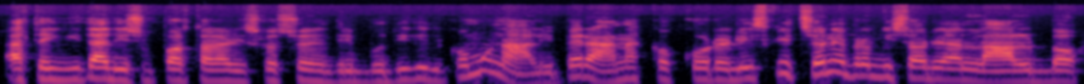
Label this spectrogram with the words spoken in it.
attività di supporto alla riscossione dei tributi comunali, per ANAC occorre l'iscrizione provvisoria all'albo,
